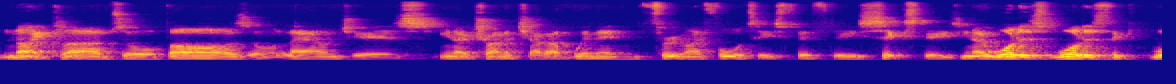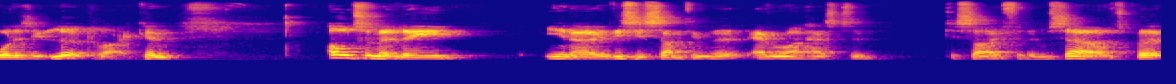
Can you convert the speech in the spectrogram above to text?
nightclubs or bars or lounges, you know, trying to chat up women through my 40s, 50s, 60s. You know, what is what is the what does it look like? And ultimately, you know, this is something that everyone has to decide for themselves. But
